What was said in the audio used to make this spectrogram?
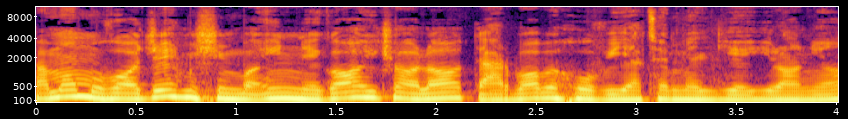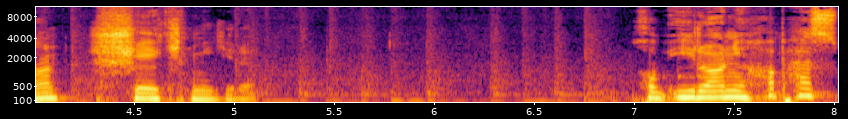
و ما مواجه میشیم با این نگاهی که حالا در باب هویت ملی ایرانیان شکل می‌گیره. خب ایرانی ها پس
